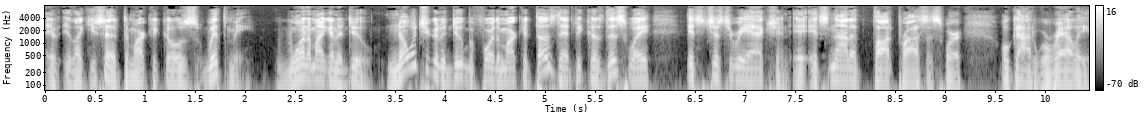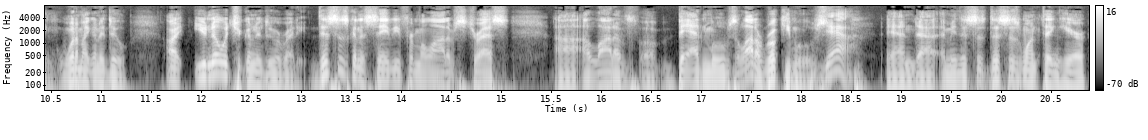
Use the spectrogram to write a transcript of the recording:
if, like you said, if the market goes with me, what am I going to do? Know what you're going to do before the market does that, because this way, it's just a reaction. It's not a thought process where, oh God, we're rallying. What am I going to do? All right, you know what you're going to do already. This is going to save you from a lot of stress, uh, a lot of uh, bad moves, a lot of rookie moves. Yeah. And uh, I mean, this is this is one thing here.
